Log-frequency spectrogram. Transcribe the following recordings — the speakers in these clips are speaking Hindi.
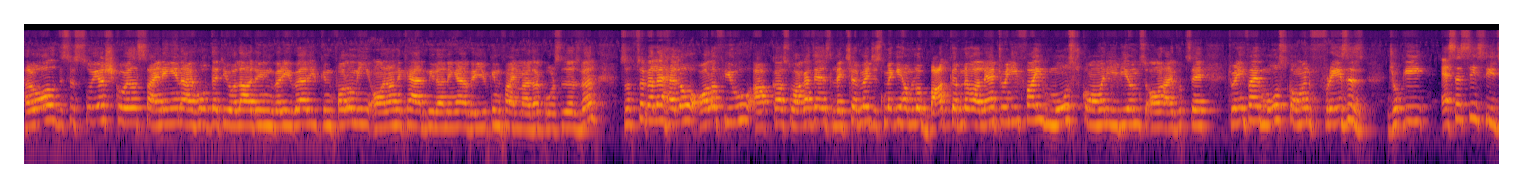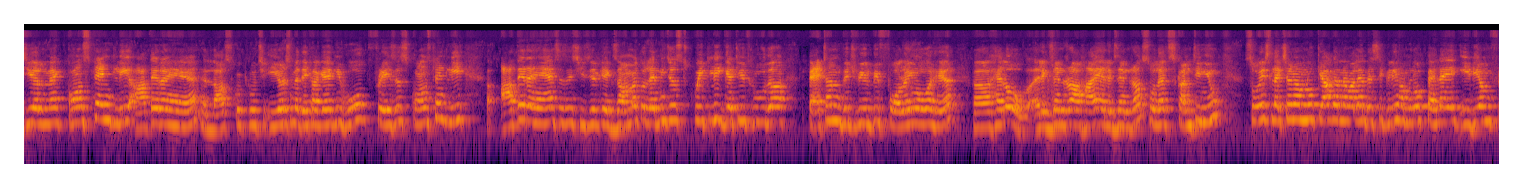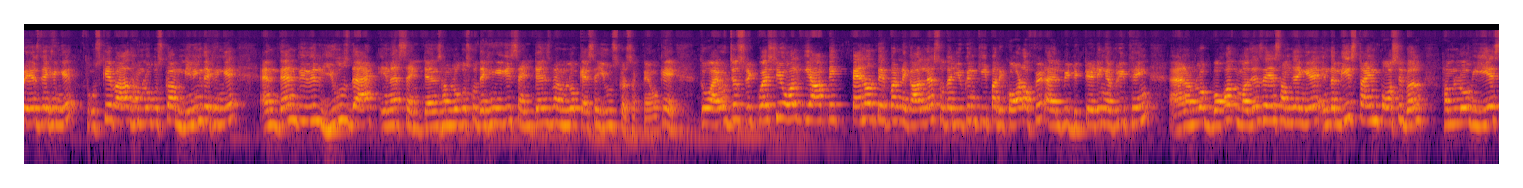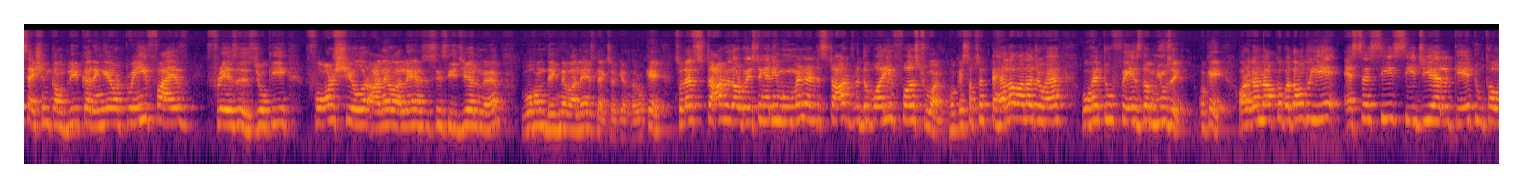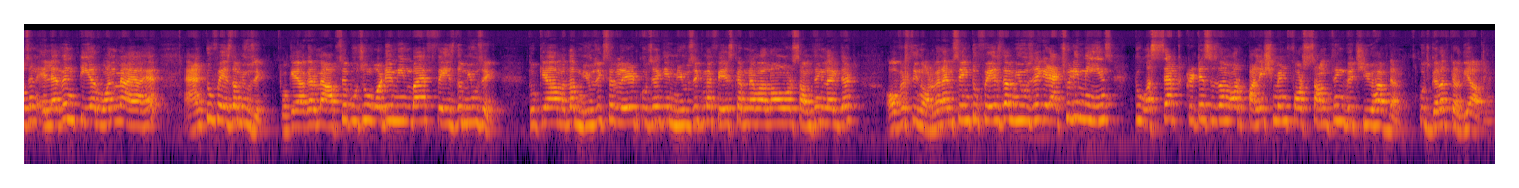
Hello all, this is Suyash Koel signing in. I hope that you all are doing very well. You can follow me on an Academy Learning app where you can find my other courses as well. सबसे पहले हेलो ऑल ऑफ़ यू आपका स्वागत है इस लेक्चर में जिसमें कि हम लोग बात करने वाले हैं 25 मोस्ट कॉमन इडियम्स और I would say 25 most common phrases जो कि एसएससी सीजीएल में कॉन्स्टेंटली आते रहे हैं लास्ट को कुछ इयर्स में देखा गया कि वो फ्रेजेस कॉन्स्टेंटली आते रहे हैं एसएससी सीजीएल के एग्ज़ाम में तो let me just quickly get you through the pattern which we'll be following over here. Uh, hello Alexandra, hi Alexandra. So let's continue. So so, इस लेक्चर में हम लोग क्या करने वाले हैं? बेसिकली हम लोग पहले एक ईडियम फ्रेज देखेंगे उसके बाद हम लोग उसका मीनिंग देखेंगे and then we will use that in a sentence हम लोग उसको देखेंगे कि सेंटेंस में हम लोग कैसे यूज़ कर सकते हैं ओके तो I would just request you all कि आप एक पेन और पेपर निकाल लें so that you can keep a record of it I will be dictating everything and हम लोग बहुत मज़े से ये समझेंगे. In the least time possible हम लोग ये सेशन कंप्लीट करेंगे और 25 फ्रेजेस जो कि फॉर श्योर आने वाले हैं सीजीएल में, वो हम देखने वाले हैं इस लेक्चर के अंदर okay so let's start without wasting any movement and start with the very first one okay सबसे पहला वाला जो है, वो है to face the music okay और अगर मैं आपको बताऊँ तो ये एसएससी सीजीएल के 2011 टीयर वन में आया है and to face the music okay अगर मैं आपसे पूछूँ what do mean by face the music तो क्या मतलब म्यूज़िक से रिलेटेड कुछ है कि म्यूज़िक में फेस करने वाला हूँ और something like that obviously not. When i'm saying to face the music, it actually means to accept criticism और punishment for something which you have done कुछ गलत कर दिया आपने।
